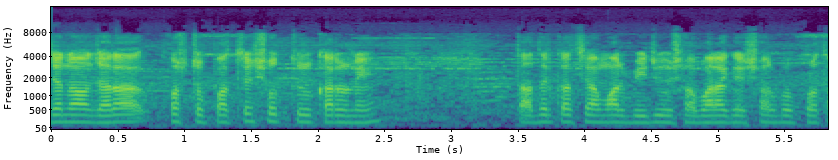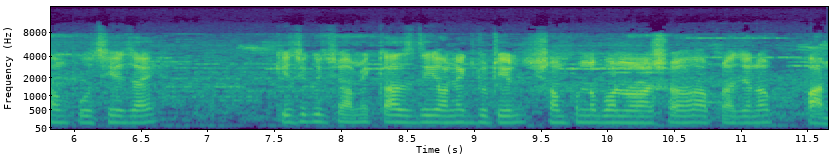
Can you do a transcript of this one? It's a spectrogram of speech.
যেন যারা কষ্ট পাচ্ছেন শত্রুর কারণে, তাদের কাছে আমার ভিডিও সবার আগে সর্বপ্রথম পৌঁছিয়ে যায়। কিছু কিছু আমি কাজ দিয়ে অনেক জটিল সম্পূর্ণ বর্ণনা সহ আপনারা যেন পান।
